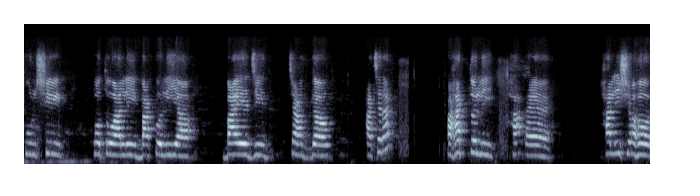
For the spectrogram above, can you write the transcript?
কুলসি কোতোয়ালি বাকলিয়া বায়েজিদ চাঁদগাঁও আছে না? পাহাড়তলি হা- আহ, হালিশহর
